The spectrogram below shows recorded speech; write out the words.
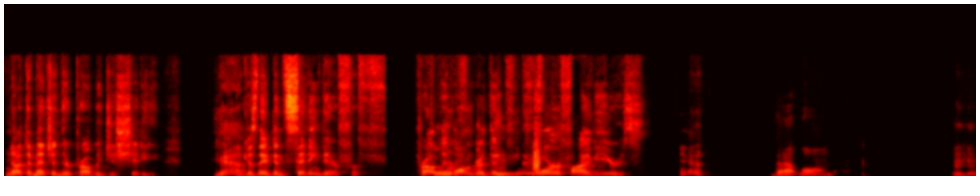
Not to mention they're probably just shitty Yeah. because they've been sitting there for f- probably Four longer than years. four or five years. Yeah. That long. hmm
